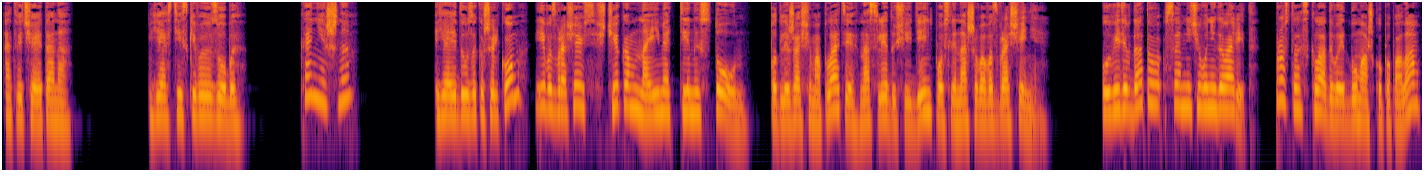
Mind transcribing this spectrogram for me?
отвечает она. Я стискиваю зубы. Конечно. Я иду за кошельком и возвращаюсь с чеком на имя Тины Стоун, подлежащим оплате на следующий день после нашего возвращения. Увидев дату, Сэм ничего не говорит, просто складывает бумажку пополам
